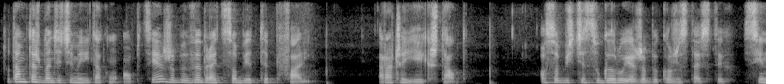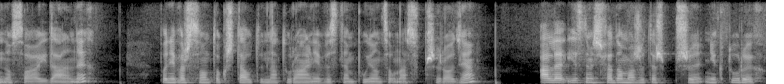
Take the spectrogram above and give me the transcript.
to tam też będziecie mieli taką opcję, żeby wybrać sobie typ fali, a raczej jej kształt. Osobiście sugeruję, żeby korzystać z tych sinusoidalnych, ponieważ są to kształty naturalnie występujące u nas w przyrodzie, ale jestem świadoma, że też przy niektórych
